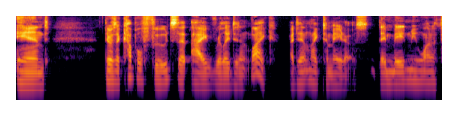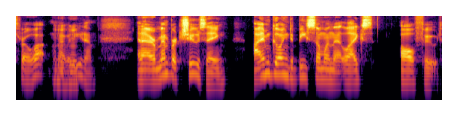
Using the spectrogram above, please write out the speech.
and there was a couple foods that I really didn't like. I didn't like tomatoes. They made me want to throw up when I would mm-hmm. eat them. And I remember choosing, I'm going to be someone that likes all food.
